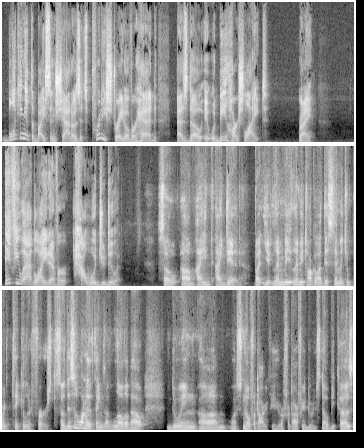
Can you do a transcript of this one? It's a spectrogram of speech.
looking at the bison shadows, it's pretty straight overhead as though it would be harsh light, right? If you add light ever, how would you do it? So um, I I did, but you, let me let me talk about this image in particular first. So this is one of the things I love about doing um, snow photography or photography during snow because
